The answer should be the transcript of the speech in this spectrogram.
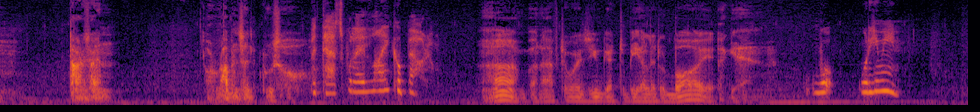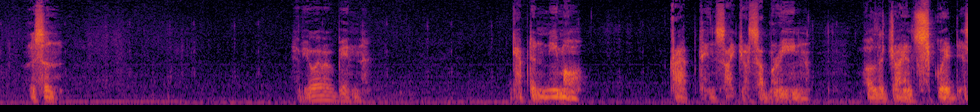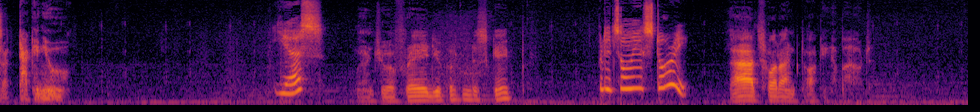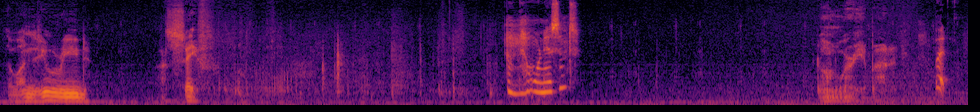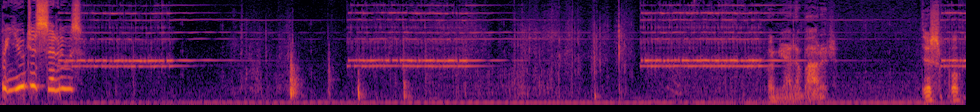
Tarzan or Robinson Crusoe. But that's what I like about him. You get to be a little boy again. What, what do you mean? Listen. Have you ever been Captain Nemo? Trapped inside your submarine while the giant squid is attacking you. Yes, Weren't you afraid you couldn't escape? but it's only a story. That's what I'm talking about. The ones you read are safe. And that one isn't? Don't worry about it. But, but you just said it was. Forget about it. This book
